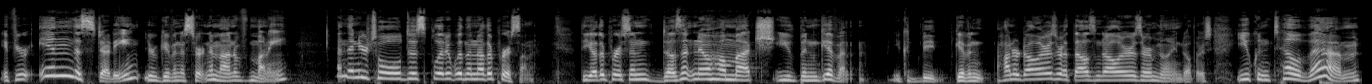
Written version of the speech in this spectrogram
If you're in the study, you're given a certain amount of money, and then you're told to split it with another person. The other person doesn't know how much you've been given. You could be given $100 or $1,000 or a million dollars. You can tell them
